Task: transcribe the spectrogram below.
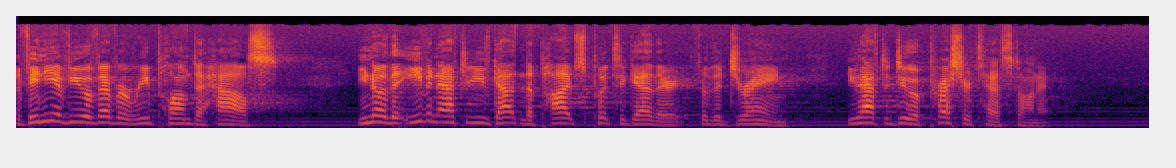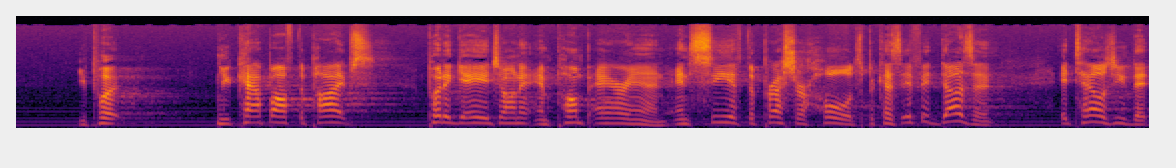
If any of you have ever replumbed a house, you know that even after you've gotten the pipes put together for the drain, you have to do a pressure test on it. You put, you cap off the pipes, put a gauge on it, and pump air in and see if the pressure holds. Because if it doesn't, it tells you that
